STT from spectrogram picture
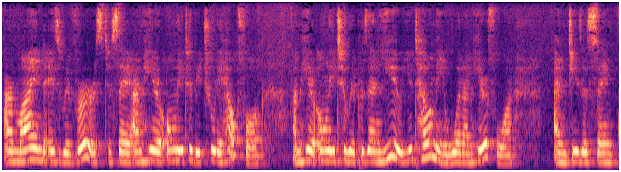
Our mind is reversed to say, I'm here only to be truly helpful. I'm here only to represent you. You tell me what I'm here for. And Jesus saying,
